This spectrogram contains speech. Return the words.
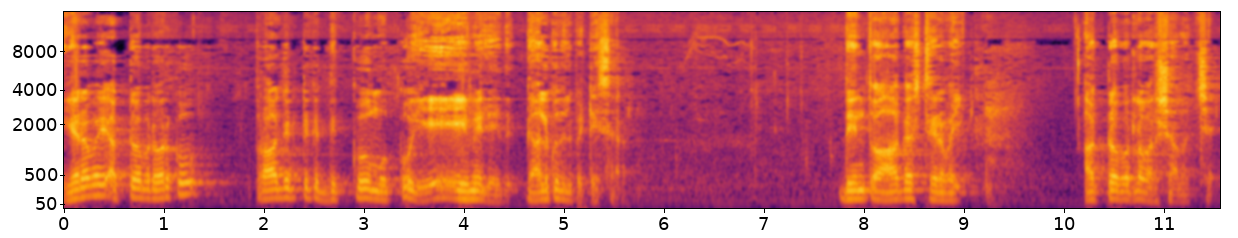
ఇరవై అక్టోబర్ వరకు ప్రాజెక్టుకి దిక్కు ముక్కు ఏమీ లేదు. గాలి కుదిలి పెట్టేశారు దీంతో ఆగస్ట్ ఇరవై అక్టోబర్లో వర్షాలు వచ్చాయి.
